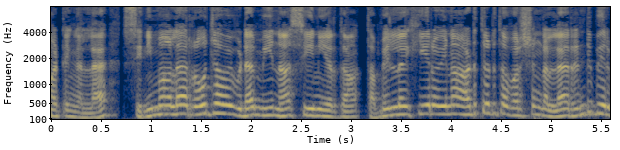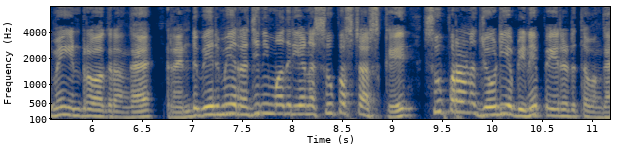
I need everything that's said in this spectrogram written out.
மாட்டேங்கல்ல? சினிமால ரோஜாவை விட மீனா சீனியர் தான். தமிழ்ல ஹீரோயினா அடுத்தடுத்த வருஷங்கள்ல ரெண்டு பேருமே இன்ட்ரோ ஆகுறாங்க. ரெண்டு பேருமே ரஜினி மாதிரியான சூப்பர் ஸ்டார்ஸ்க்கு சூப்பரான ஜோடி அப்படின்னு பெயர் எடுத்தவங்க.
